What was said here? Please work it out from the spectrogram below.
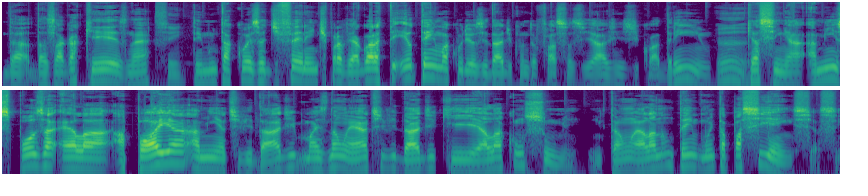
da, das HQs, né? Sim. Tem muita coisa diferente para ver. Agora, te, eu tenho uma curiosidade quando eu faço as viagens de quadrinho, ah. que assim, a, a, minha esposa, ela apoia a minha atividade, mas não é a atividade que ela consome. Então, ela não tem muita paciência, assim.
